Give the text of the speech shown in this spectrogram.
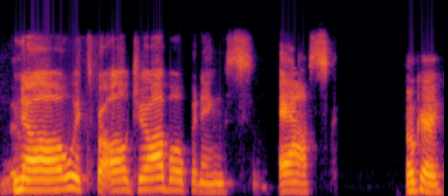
No, it's for all job openings. Ask. Okay.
